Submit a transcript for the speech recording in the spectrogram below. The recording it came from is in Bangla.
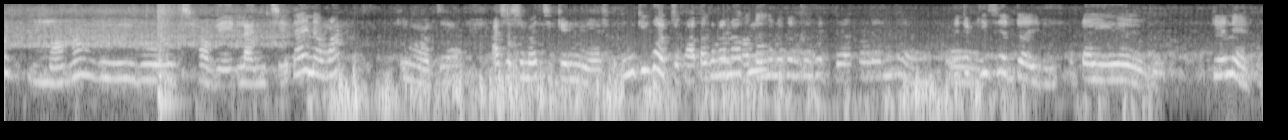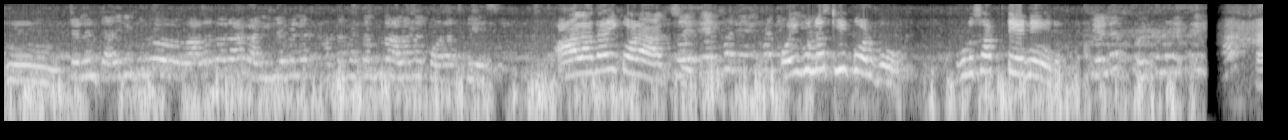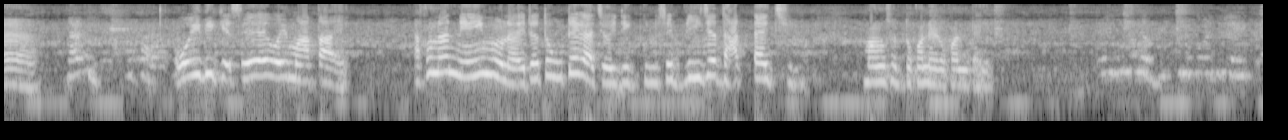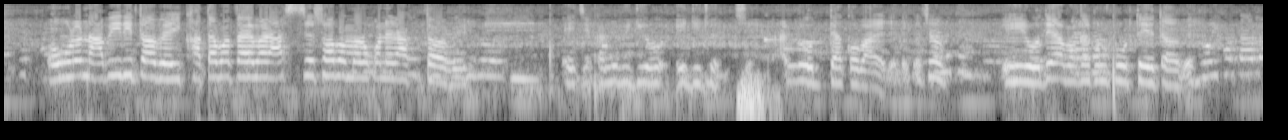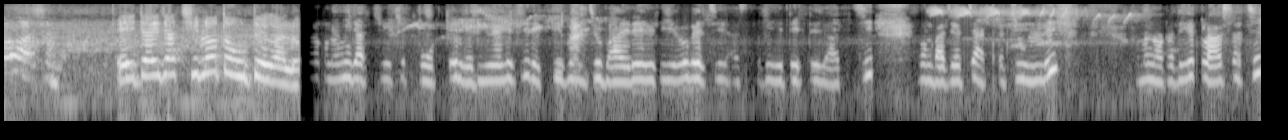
মহাভোজ হবে লাঞ্চে তাই না মা? কি মজা। আসার সময় চিকেন নিয়ে আসব। তুমি কী করছ? খাতাগুলো না খাতাগুলো কালকে দেখালাম না এটা কিসের ডায়েরি ওটা ইয়ে টেনের হুম। টেনের ডায়েরিগুলো আলাদা রাখ আর ইলেভেনের খাতা খাতাগুলো আলাদা করা দিয়েছে আলাদাই করা আছে। ওইগুলো কি করব? ওগুলো সব টেনের টেনের ওইখানে এই হ্যাঁ? ওই দিকে সে ওই মাথায়। এখন আর নেই মনে হয়। এটা তো উঠে গেছে ওই দিকগুলো। সেই ব্রিজের ধারটাই ছিল। মাংসের দোকানের ওখানটায় এইগুলো না বিক্রি করে দিলে এই এত ওগুলো নামিয়ে দিতে হবে, এই খাতা মাথা এবার আসছে, সব আমার ওখানে রাখতে হবে। এই যেখানে ভিডিও এডিট হচ্ছে। আর রোদ দেখো বাইরে, দেখেছ? এই রোদে আমাকে এখন পড়তে যেতে হবে। এইটাই যা ছিল তো উঠে গেল। এখন আমি যাচ্ছি হচ্ছে পড়তে রেডি হয়ে গেছি। দেখতেই পাচ্ছ বাইরে বেরিয়েও গেছি, রাস্তা দিয়ে হেঁটে হেঁটে যাচ্ছি। এখন বাজে হচ্ছে আটটা চল্লিশ। আমার নটা দিকে ক্লাস আছে।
